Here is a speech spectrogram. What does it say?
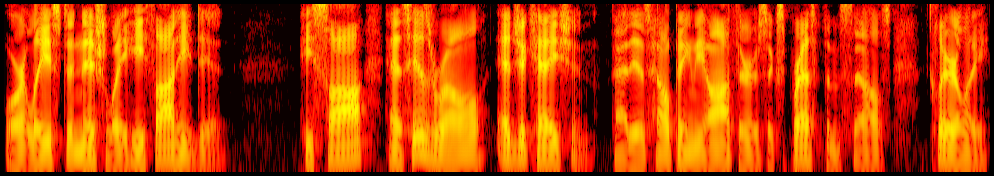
or at least initially he thought he did. He saw as his role education, that is, helping the authors express themselves clearly.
